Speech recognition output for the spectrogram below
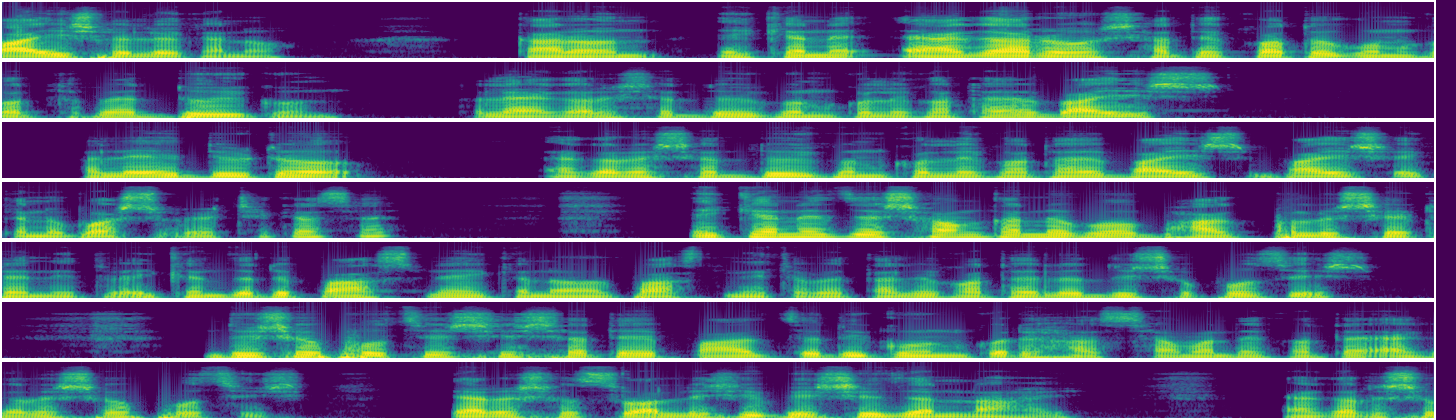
বাইশ হলো কেন? কারণ এখানে এগারোর সাথে কত গুণ করতে হবে? দুই গুণ। তাহলে এগারোর সাথে দুই গুণ করলে কথা হয়? বাইশ। তাহলে এই দুটো এগারোর সাথে দুই গুণ করলে কথা হয়? বাইশ। বাইশ এখানে বসবে, ঠিক আছে? এখানে যে সংখ্যা নেব ভাগ ফলে সেটা নিতে হবে। এখানে যদি পাঁচ নেই, এখানে আমার পাঁচ নিতে হবে। তাহলে কথা হলো? দুইশো পঁচিশ। দুইশো পঁচিশের সাথে পাঁচ যদি গুণ করে হচ্ছে আমাদের কথা এগারোশো পঁচিশ, তেরোশো চুয়াল্লিশই বেশি যেন না হয়। এগারোশো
